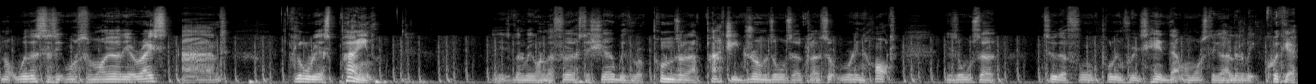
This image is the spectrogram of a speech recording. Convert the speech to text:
not with us as it was for my earlier race, and Glorious Pain. He's going to be one of the first to show with Rapunzel and Apache drums also close up, running hot. He's also to the fore, pulling for its head. That one wants to go a little bit quicker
